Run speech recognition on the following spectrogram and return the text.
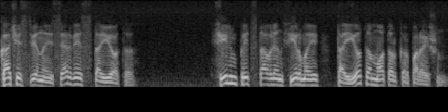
Качественный сервис Toyota. Фильм представлен фирмой Toyota Motor Corporation.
